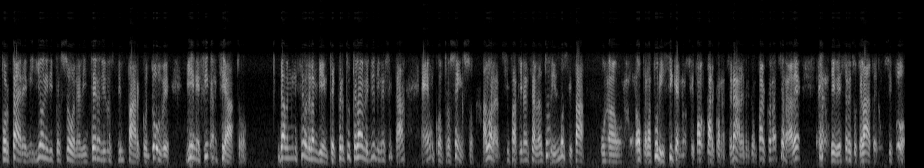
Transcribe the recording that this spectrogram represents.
portare milioni di persone all'interno di un parco dove viene finanziato dal Ministero dell'Ambiente per tutelare le biodiversità è un controsenso. Allora si fa finanziare dal turismo, si fa una, un'opera turistica e non si fa un parco nazionale, perché un parco nazionale eh, deve essere tutelato e non si può,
